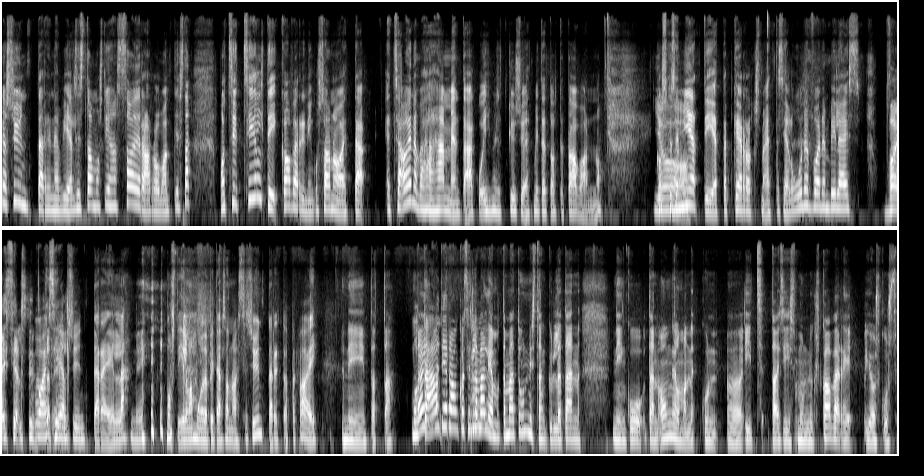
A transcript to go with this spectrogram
Ja synttärinä vielä. Siis tämä on musta ihan sairaan romanttista. Mutta sitten silti kaveri niin sanoi, että, että se aina vähän hämmentää, kun ihmiset kysyy, että miten te olette tavannut. Koska Joo. se miettii, että kerroks mä, että siellä uuden vuoden bileissä Vai siellä vai synttäreillä. siellä synttäreillä. Niin. Musta ilman muuta pitää sanoa, että se synttärit totta kai. Niin, totta. Mutta tää en on- tiedä, onko sillä väliä, mutta mä tunnistan kyllä tämän, niin kuin, tämän ongelman, kun itse, tai siis mun yksi kaveri joskus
